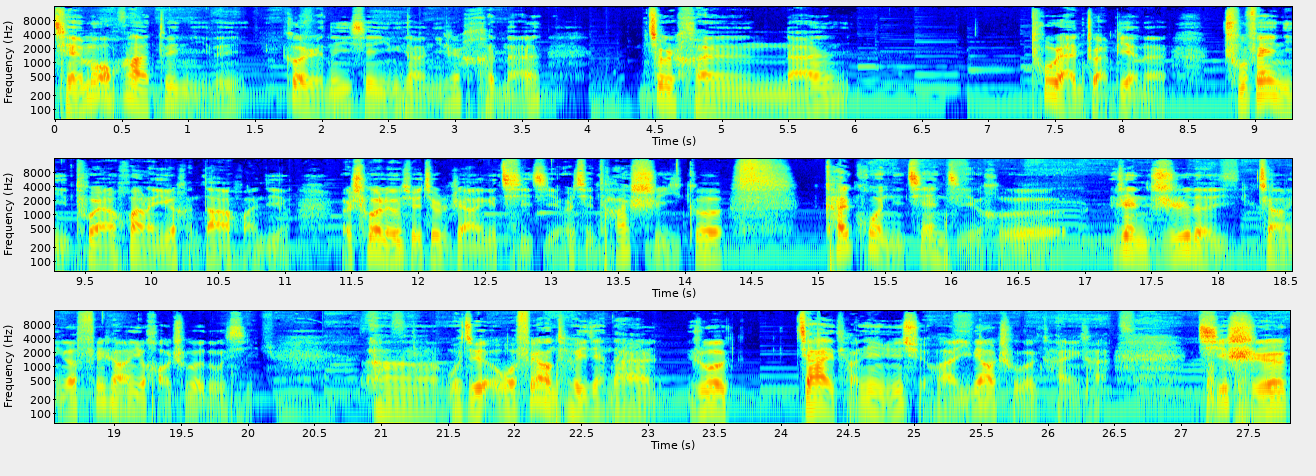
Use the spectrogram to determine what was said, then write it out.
潜移默化对你的个人的一些影响，你是很难。就是很难突然转变的，除非你突然换了一个很大的环境，而出国留学就是这样一个奇迹，而且它是一个开阔你见解和认知的这样一个非常有好处的东西。嗯，我觉得我非常推荐大家，如果家里条件允许的话，一定要出国看一看。其实，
